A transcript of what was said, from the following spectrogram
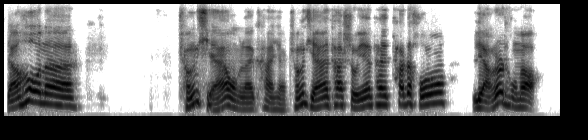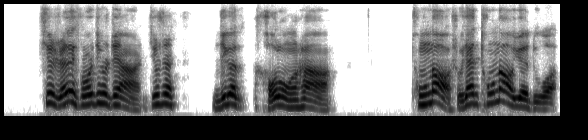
然后呢，程前我们来看一下，程前他首先他他的喉咙两根通道，其实人类图就是这样，就是你这个喉咙上通道，首先通道越多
